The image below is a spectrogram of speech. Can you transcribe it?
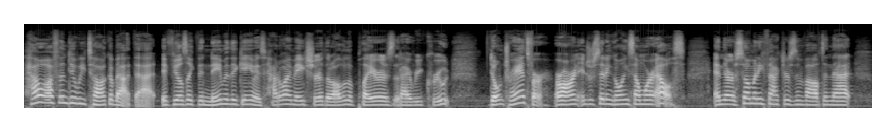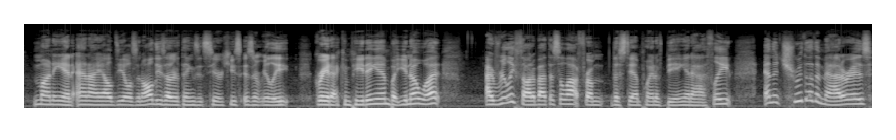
How often do we talk about that? It feels like the name of the game is how do I make sure that all of the players that I recruit don't transfer or aren't interested in going somewhere else? And there are so many factors involved in that money and NIL deals and all these other things that Syracuse isn't really great at competing in. But you know what? I really thought about this a lot from the standpoint of being an athlete. And the truth of the matter is,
